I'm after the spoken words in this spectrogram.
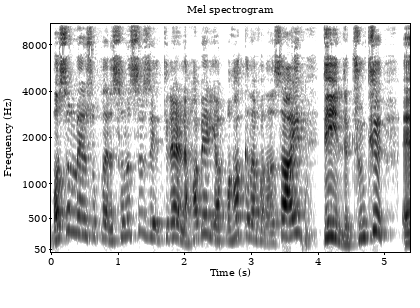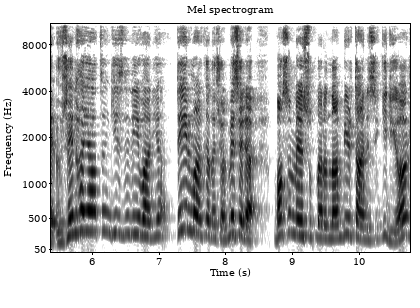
Basın mensupları sınırsız yetkilerle haber yapma hakkına falan sahip değildir. Çünkü e, özel hayatın gizliliği var ya. Değil mi arkadaşlar? Mesela basın mensuplarından bir tanesi gidiyor.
